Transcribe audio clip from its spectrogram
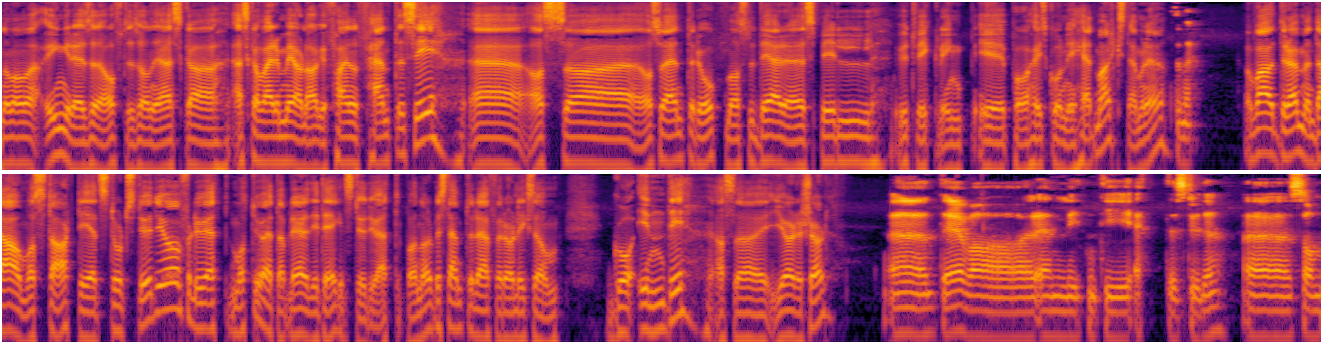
når man var yngre, så er det ofte sånn Jeg skal, jeg skal være med og lage Final Fantasy. Eh, og, så, og, så, endte du opp med å studere spillutvikling i, på Høgskolen i Hedmark, stemmer det? Stemmer. Og Hva var drømmen da om å starte i et stort studio? For du et, måtte jo etablere ditt eget studio etterpå. Når bestemte du deg for å liksom gå indie, altså gjøre det sjøl? Eh, det var en liten tid etter studiet. Eh, som,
